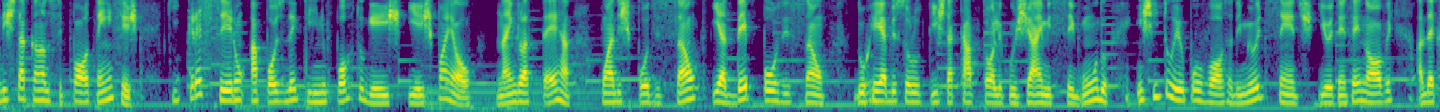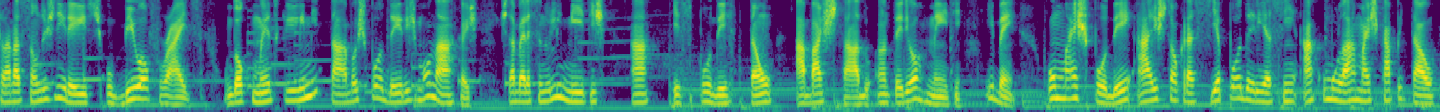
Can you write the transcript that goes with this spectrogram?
destacando-se potências que cresceram após o declínio português e espanhol. Na Inglaterra, com a disposição e a deposição do rei absolutista católico Jaime II, instituiu por volta de 1889 a Declaração dos Direitos, o Bill of Rights, um documento que limitava os poderes monarcas, estabelecendo limites a esse poder tão abastado anteriormente. E bem, com mais poder, a aristocracia poderia assim acumular mais capital,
